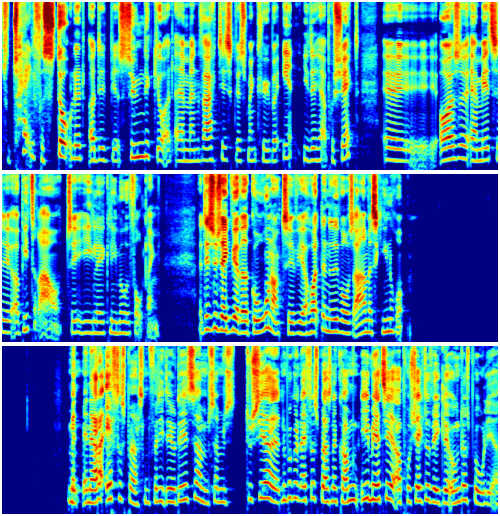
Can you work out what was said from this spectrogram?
totalt forståeligt, og det bliver synliggjort, at man faktisk, hvis man køber ind i det her projekt, øh, også er med til at bidrage til hele klimaudfordringen. Og det synes jeg ikke, vi har været gode nok til. Vi har holdt det nede i vores eget maskinerum. Men, men er der efterspørgsel? Fordi det er jo det, som, som du siger, nu begynder efterspørgselen at komme. I er med til at projektudvikle ungdomsboliger.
